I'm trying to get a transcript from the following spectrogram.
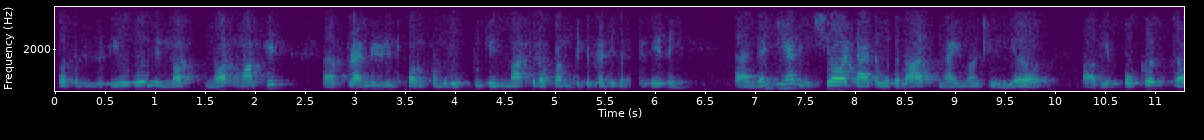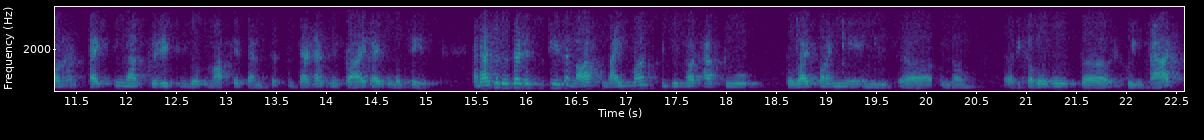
for receivables in North, North market, uh, primarily from, from the route to market or some difficulties that we're facing. And then we have ensured that over the last nine months to a year, uh, we have focused on tightening our credit in those markets and that has been prioritized over sales. And as a result, as you see, in the last nine months, we did not have to provide for any, any uh, you know, uh, recoverables uh, going back.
